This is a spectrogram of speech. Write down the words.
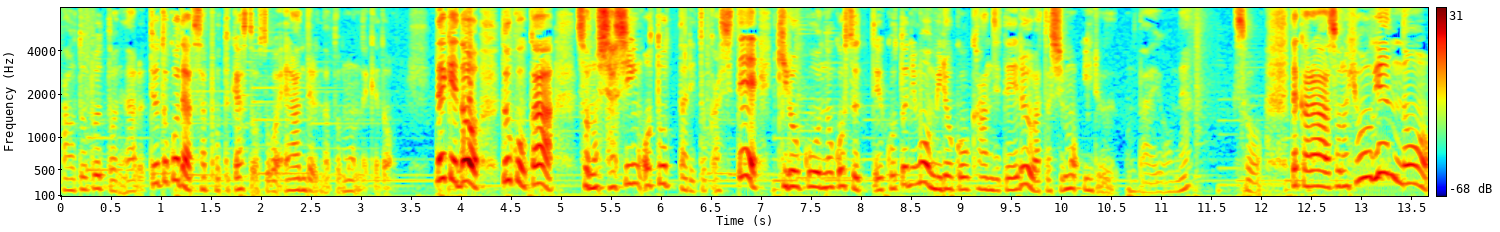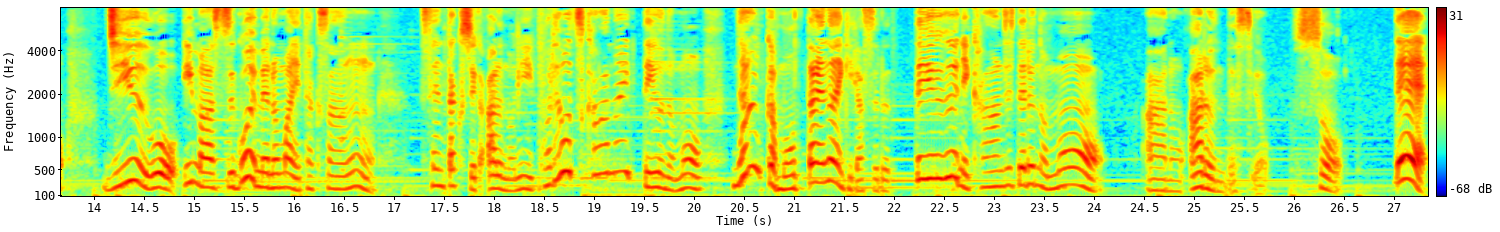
アウトプットになるっていうところで私はポッドキャストをすごい選んでるんだと思うんだけど。だけどどこかその写真を撮ったりとかして記録を残すっていうことにも魅力を感じている私もいるんだよね。そう。だからその表現の自由を今すごい目の前にたくさん選択肢があるのにこれを使わないっていうのもなんかもったいない気がするっていう風に感じてるのもあのあるんですよ。そうで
